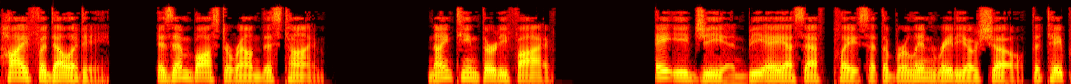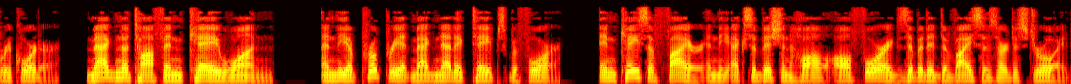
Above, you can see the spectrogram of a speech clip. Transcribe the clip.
high fidelity, is embossed around this time. 1935 AEG and BASF place at the Berlin Radio Show, the tape recorder, Magnetophon K1, and the appropriate magnetic tapes before. In case of fire in the exhibition hall all four exhibited devices are destroyed.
